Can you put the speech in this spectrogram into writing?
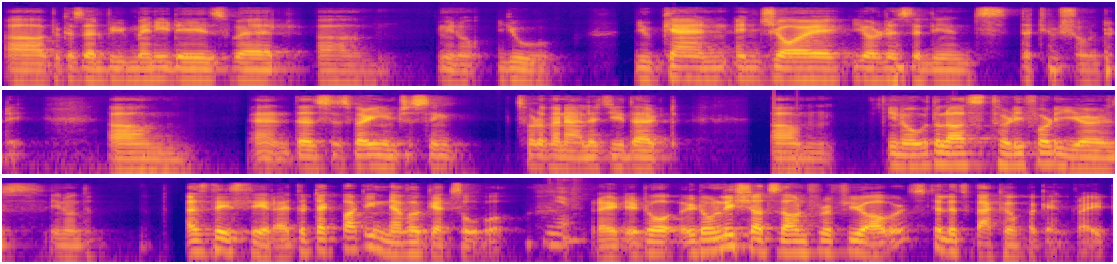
uh, because there'll be many days where um, you know you you can enjoy your resilience that you've shown today. Um, and there's this very interesting sort of analogy that um, you know over the last 30 40 years you know the, as they say right the tech party never gets over yeah. right it, it only shuts down for a few hours till it's back up again right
